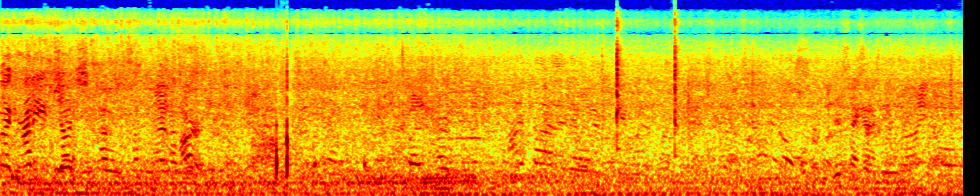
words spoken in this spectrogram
Like, how do you judge having something that hard? This I gotta do.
